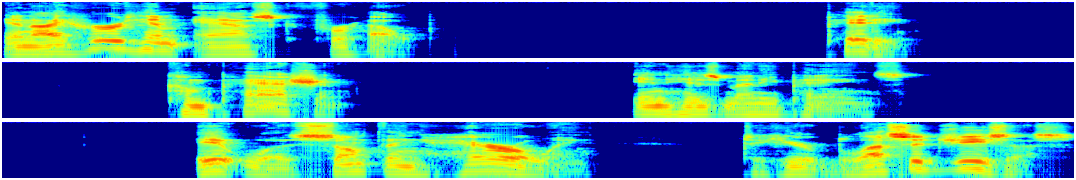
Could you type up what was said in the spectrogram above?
and I heard him ask for help, pity, compassion in his many pains. It was something harrowing to hear blessed Jesus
